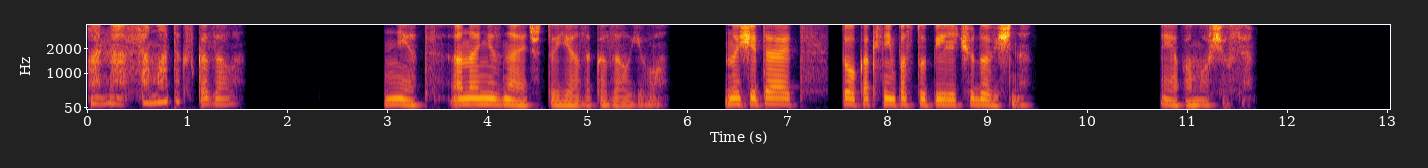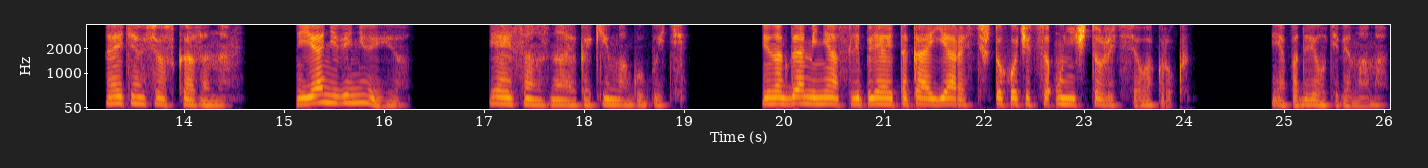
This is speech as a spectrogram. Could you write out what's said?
Она сама так сказала? Нет, она не знает, что я заказал его. Но считает то, как с ним поступили, чудовищно. Я поморщился. Этим все сказано. Я не виню ее. Я и сам знаю, каким могу быть. Иногда меня ослепляет такая ярость, что хочется уничтожить все вокруг. Я подвел тебя, мама.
